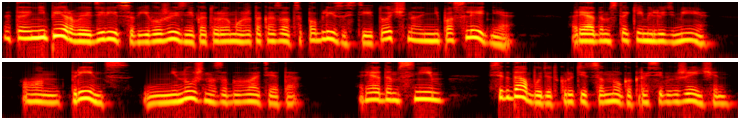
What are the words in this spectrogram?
Это не первая девица в его жизни, которая может оказаться поблизости, и точно не последняя. Рядом с такими людьми он принц, не нужно забывать это. Рядом с ним Всегда будет крутиться много красивых женщин,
